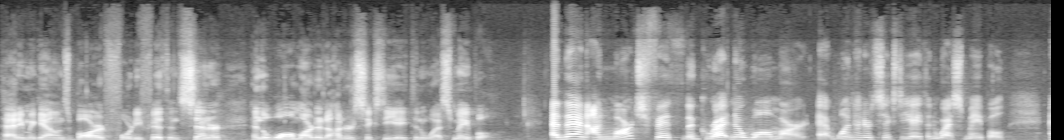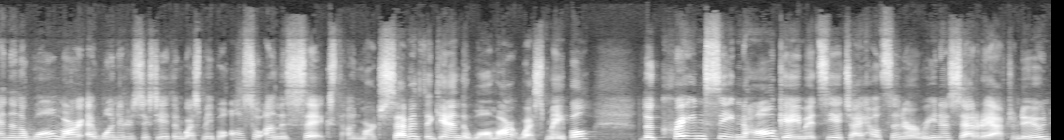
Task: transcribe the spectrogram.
Patty McGowan's bar at 45th and Center, and the Walmart at 168th and West Maple. And then on March 5th, the Gretna Walmart at 168th and West Maple, and then the Walmart at 168th and West Maple also on the 6th. On March 7th, again, the Walmart, West Maple. The Creighton Seton Hall game at CHI Health Center Arena Saturday afternoon.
